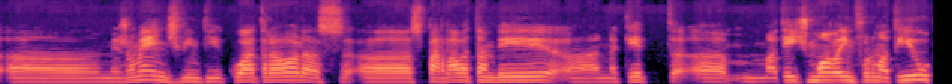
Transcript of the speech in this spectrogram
uh, més o menys 24 hores, uh, es parlava també uh, en aquest uh, mateix mode informatiu.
